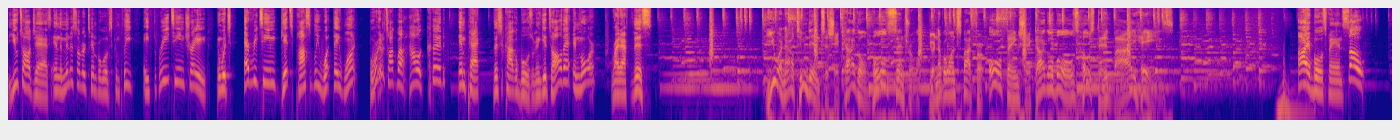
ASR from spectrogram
the Utah Jazz, and the Minnesota Timberwolves complete a three team trade in which every team gets possibly what they want. But we're going to talk about how it could impact the Chicago Bulls. We're going to get to all that and more right after this. You are now tuned in to Chicago Bulls Central, your number one spot for all things Chicago Bulls, hosted by Hayes. All right, Bulls fans. So,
